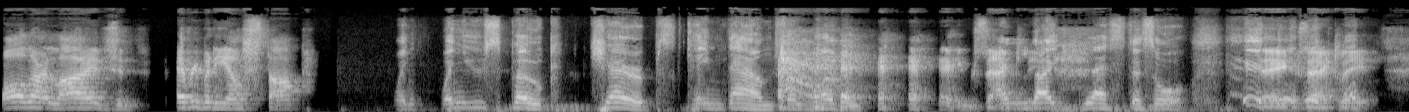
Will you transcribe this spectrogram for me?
all our lives and everybody else stop. When when you spoke cherubs came down from heaven. Exactly. And like blessed us all. Exactly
